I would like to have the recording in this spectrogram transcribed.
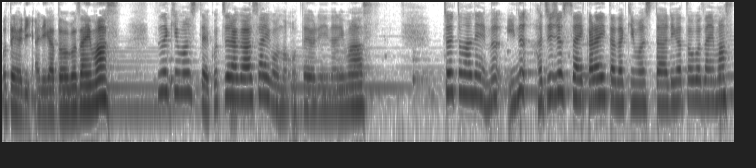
お便りありがとうございます。続きまして、こちらが最後のお便りになります。ちょいとなネーム、犬80歳からいただきました。ありがとうございます。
